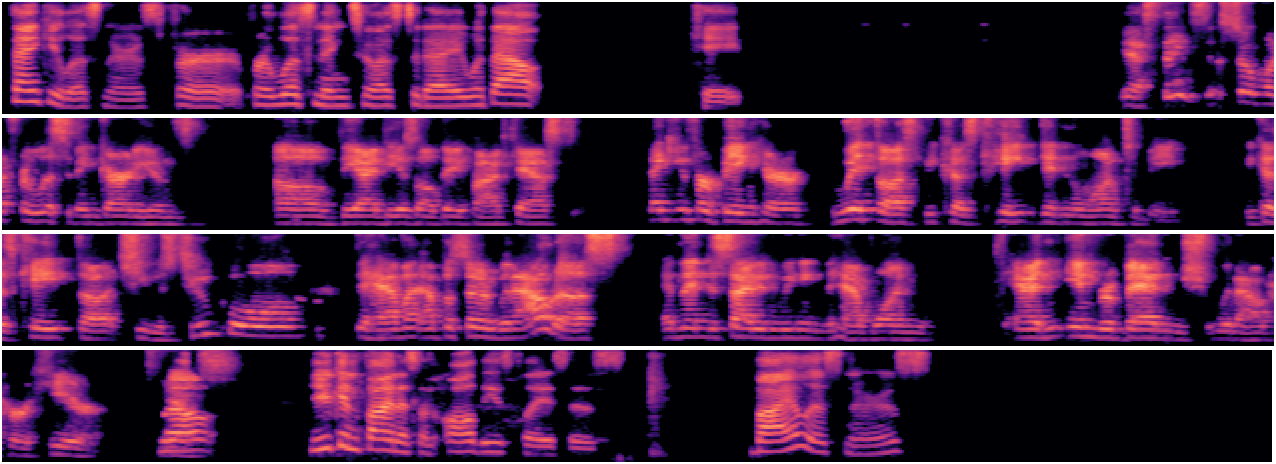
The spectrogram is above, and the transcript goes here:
thank you listeners for for listening to us today without Kate. Yes, thanks so much for listening, Guardians of the Ideas All Day podcast. Thank you for being here with us because Kate didn't want to be, because Kate thought she was too cool to have an episode without us, and then decided we needed to have one and in revenge without her here. Well- yes. You can find us on all these places. Bye listeners.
